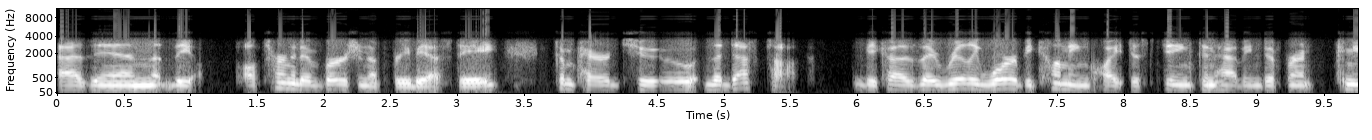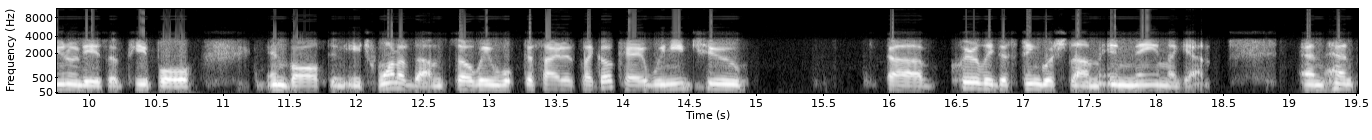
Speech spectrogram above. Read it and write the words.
as in the alternative version of FreeBSD, compared to the desktop because they really were becoming quite distinct and having different communities of people involved in each one of them. So we decided, it's like, okay, we need to uh, clearly distinguish them in name again. And hence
